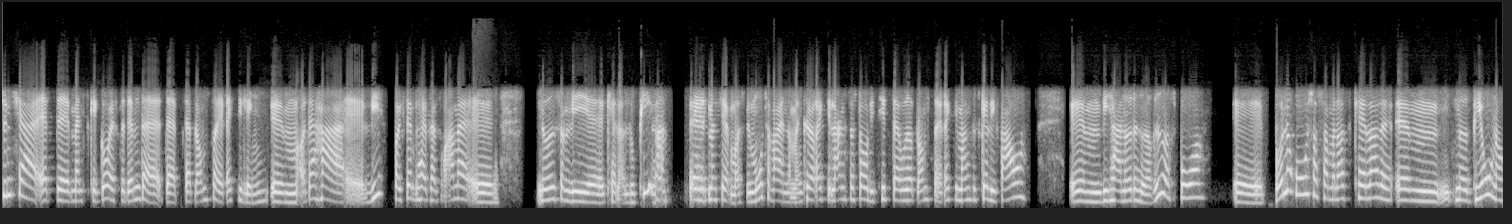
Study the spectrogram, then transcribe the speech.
synes jeg, at øh, man skal gå efter dem, der, der, der blomstrer i rigtig længe. Øhm, og der har øh, vi for eksempel her i Plantorama øh, noget, som vi øh, kalder lupiner. Øh, man ser dem også ved motorvejen. Når man kører rigtig langt, så står de tit derude og blomstrer i rigtig mange forskellige farver. Øhm, vi har noget, der hedder ridderspore. Øh, bunderoser, som man også kalder det. øh, noget pioner,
